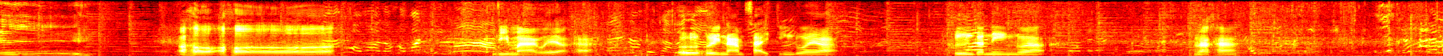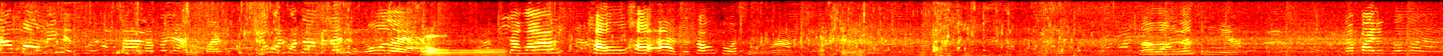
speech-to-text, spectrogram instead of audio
อ๋อเหรออ๋อเหรอเขาบอกแล้วเขาว่าดีมากดีมากเลยเหรอะคะใช่ค่ะหนูสั่งเออ เฮ้ย น้ำใสจริงด้วยอะคลื่นก็นิ่งด้วยนะคะ ถ้าเรามองไม่เห็นพื้นข้างล่างแล้วก็อยากลงไปมีคนเขาเดินไปได้ถึงนู่นเลยอะ โอ้แต่ว่าเขาเขาอาจจะต้องตัวสูงมาก โอเค ระวัง เรื่นตรงเนี้ยเราไปลึกๆก่อนนะ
